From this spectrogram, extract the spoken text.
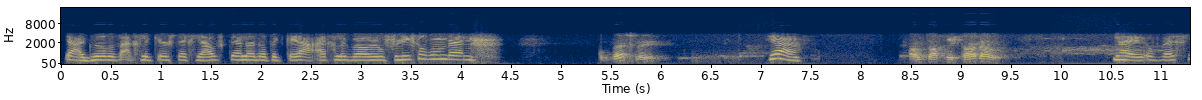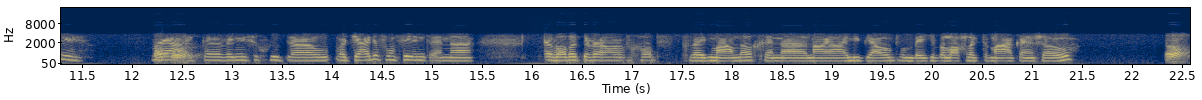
ja, ik wilde het eigenlijk eerst tegen jou vertellen dat ik ja, eigenlijk wel heel verliefd op hem ben. Op Wesley. ja, Oh, ik dacht Ricardo. nee, op Wesley. Maar ja, ik eh, weet niet zo goed eh, wat jij ervan vindt. En eh, we hadden het er wel over gehad vorige week maandag. En eh, nou ja, hij liep jou ook een beetje belachelijk te maken en zo. Ja?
